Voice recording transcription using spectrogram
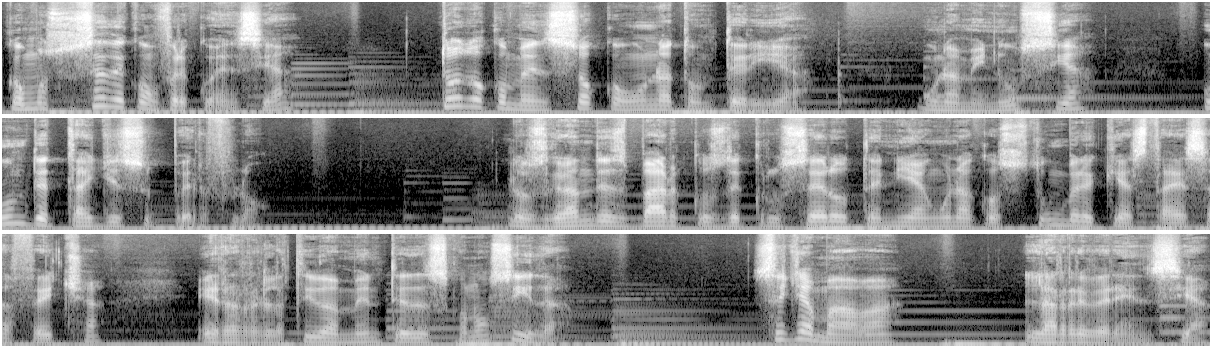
Como sucede con frecuencia, todo comenzó con una tontería, una minucia, un detalle superfluo los grandes barcos de crucero tenían una costumbre que hasta esa fecha era relativamente desconocida. Se llamaba la reverencia.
